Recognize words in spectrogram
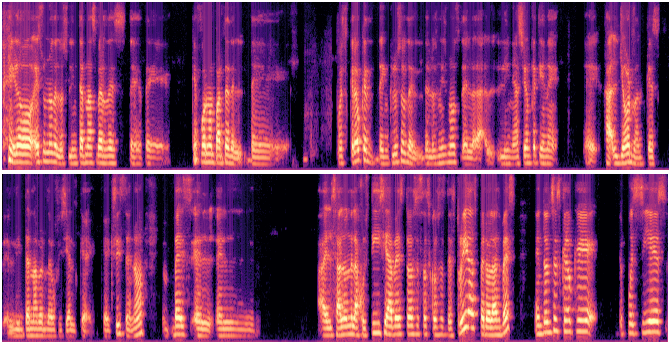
pero es uno de los linternas verdes de, que forman parte del, de, pues creo que de incluso de, los mismos de la alineación que tiene eh, Hal Jordan, que es el linterna verde oficial que, existe, ¿no? Ves el, el, el, Salón de la Justicia, ves todas estas cosas destruidas, pero las ves. Entonces creo que pues sí es,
